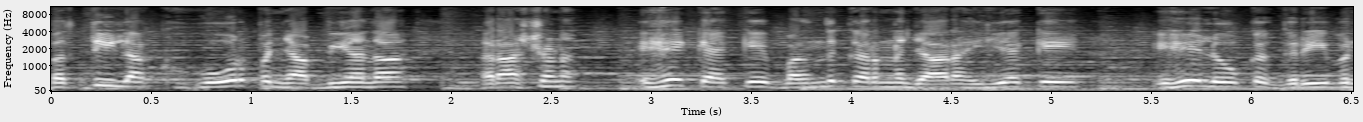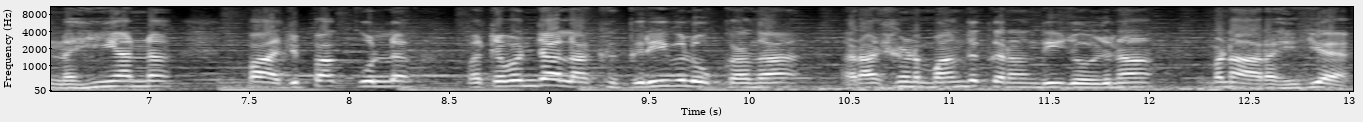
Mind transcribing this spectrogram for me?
32 ਲੱਖ ਹੋਰ ਪੰਜਾਬੀਆਂ ਦਾ ਰਾਸ਼ਨ ਇਹ ਕਹਿ ਕੇ ਬੰਦ ਕਰਨ ਜਾ ਰਹੀ ਹੈ ਕਿ ਇਹ ਲੋਕ ਗਰੀਬ ਨਹੀਂ ਹਨ। ਭਾਜਪਾ ਕੁੱਲ 55 ਲੱਖ ਗਰੀਬ ਲੋਕਾਂ ਦਾ ਰਾਸ਼ਨ ਬੰਦ ਕਰਨ ਦੀ ਯੋਜਨਾ ਬਣਾ ਰਹੀ ਹੈ।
